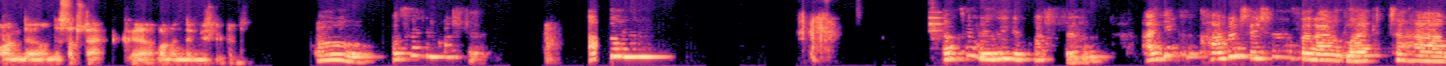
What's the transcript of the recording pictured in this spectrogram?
on the on the Substack uh, or on the newsletters? Oh, that's a good question. Um, that's a really good question. I think conversations that I would like to have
